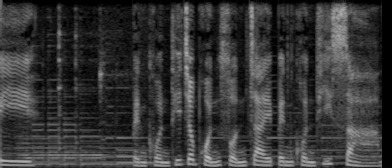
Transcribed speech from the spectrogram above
ปี เป็นคนที่เจ้าผลสนใจเป็นคนที่สาม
